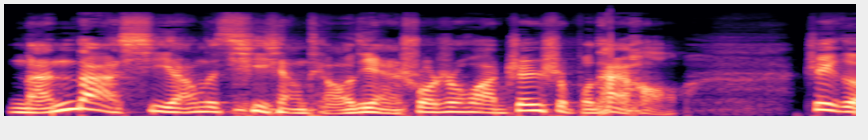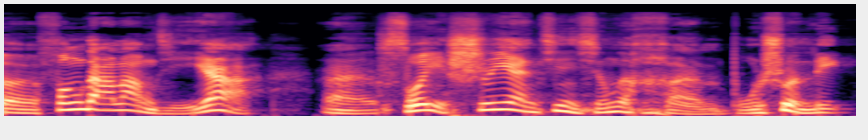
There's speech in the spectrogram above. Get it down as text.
南大西洋的气象条件，说实话真是不太好，这个风大浪急呀。呃，所以试验进行的很不顺利，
